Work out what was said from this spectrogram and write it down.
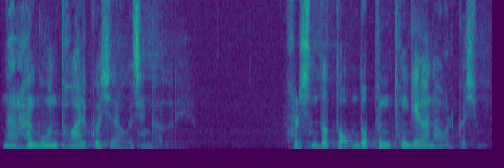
난 한국은 더 할 것이라고 생각을 해요. 훨씬 더 높은 통계가 나올 것입니다.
